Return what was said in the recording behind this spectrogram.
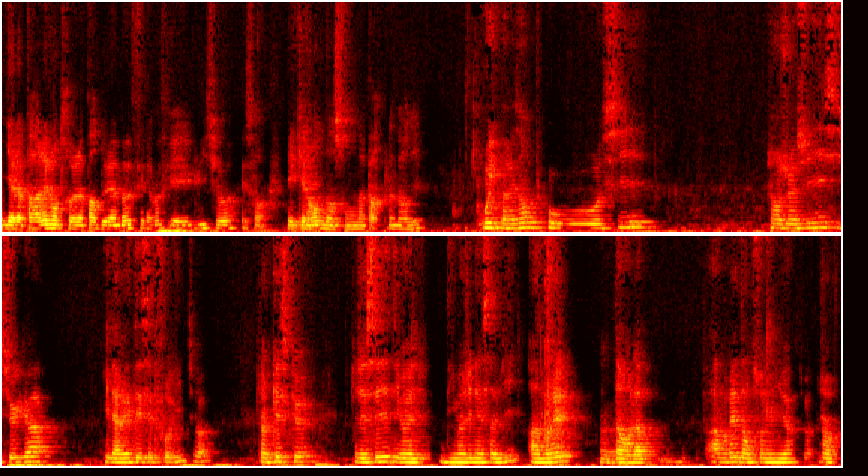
il y a la parallèle entre la part de la meuf et la meuf et lui, tu vois, et, son- et qu'elle rentre dans son appart plein d'ordi. Oui, par exemple, ou aussi, genre, je me suis dit, si ce gars, il a arrêté cette folie, tu vois, genre, qu'est-ce que, j'ai essayé d'ima- d'imaginer sa vie en vrai, dans la, en vrai, dans son univers, tu vois, genre,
